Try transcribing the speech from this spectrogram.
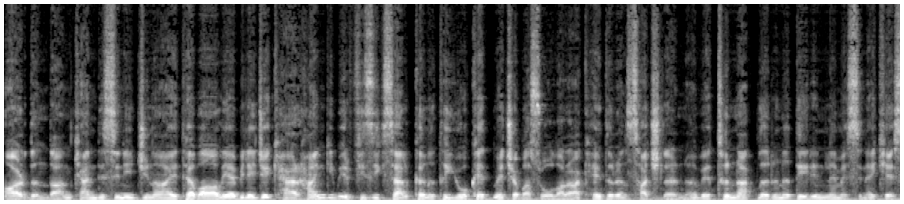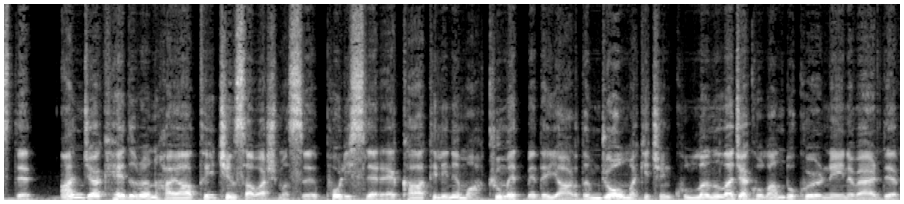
Ardından kendisini cinayete bağlayabilecek herhangi bir fiziksel kanıtı yok etme çabası olarak Heather'ın saçlarını ve tırnaklarını derinlemesine kesti. Ancak Heather'ın hayatı için savaşması polislere katilini mahkum etmede yardımcı olmak için kullanılacak olan doku örneğini verdi.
